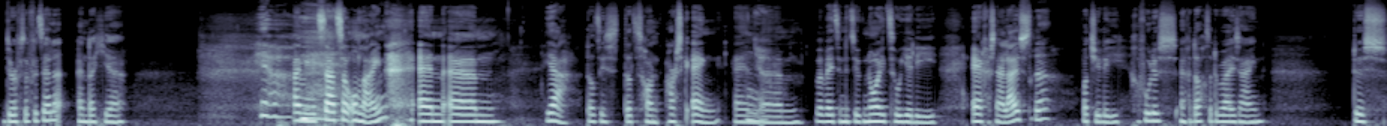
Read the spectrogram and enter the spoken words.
durft te vertellen. En dat je ja. I mean, het staat zo online. En ehm, ja, dat is, dat is gewoon hartstikke eng. En Ja. ehm, we weten natuurlijk nooit hoe jullie ergens naar luisteren. Wat jullie gevoelens en gedachten erbij zijn. Dus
